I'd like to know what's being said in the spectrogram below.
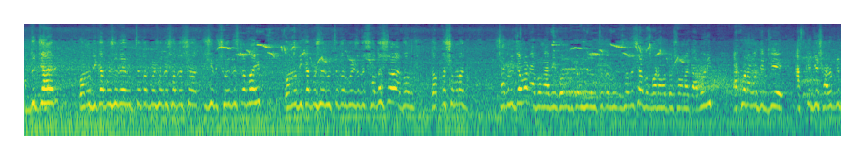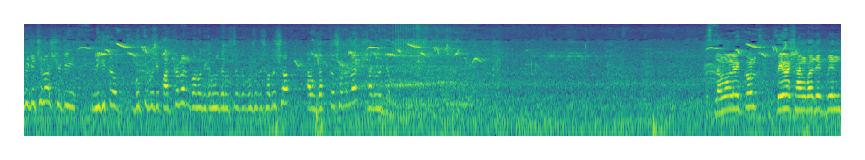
আব্দুল জাহের, গণ অধিকার পরিষদের উচ্চতর পরিষদের সদস্য কৃষি শহীদ ইসলাম ভাই গণ অধিকার পরিষদের উচ্চতর পরিষদের সদস্য এবং দপ্তর সম্রাট শাকিরুজ্জামান এবং আমি গণ অধিকার পরিষদের উচ্চতর পরিষদের সদস্য এবং গণমাধ্যম সম্রাট আবহানিক এখন আমাদের যে আজকের যে স্মারকলিপিটি ছিল, সেটি লিখিত বক্তব্যটি পাঠ করবেন গণ অধিকার পরিষদের উচ্চতর পরিষদের সদস্য এবং দপ্তর সম্রাট শাকিরুজ্জামান আসসালামু আলাইকুম, প্রিয় সাংবাদিক বৃন্দ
